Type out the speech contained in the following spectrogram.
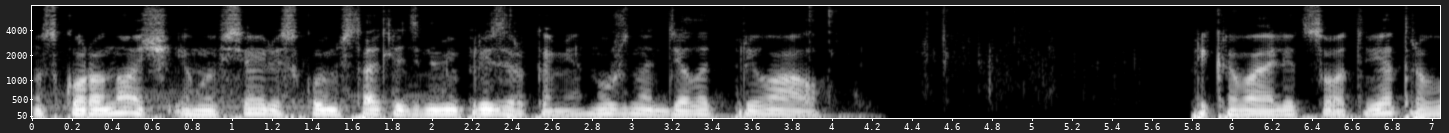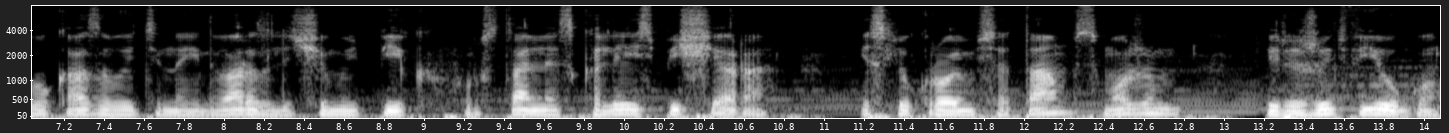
Но скоро ночь, и мы все рискуем стать ледяными призраками. Нужно делать привал. Прикрывая лицо от ветра, вы указываете на едва различимый пик. В хрустальной скале есть пещера. Если укроемся там, сможем пережить в югу.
